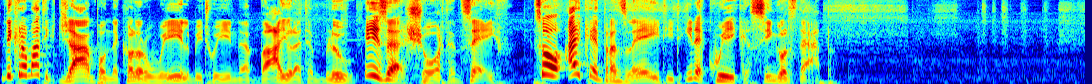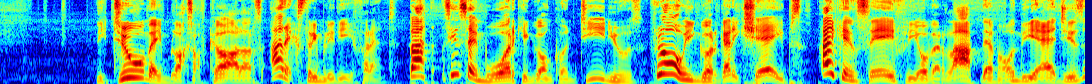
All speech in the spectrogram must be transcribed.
The chromatic jump on the color wheel between violet and blue is short and safe, so I can translate it in a quick single step. The two main blocks of colors are extremely different, but since I'm working on continuous, flowing organic shapes, I can safely overlap them on the edges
